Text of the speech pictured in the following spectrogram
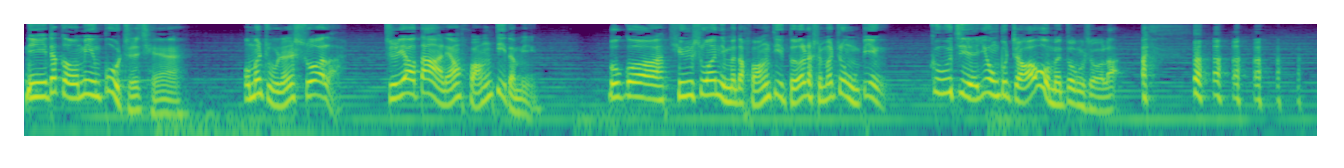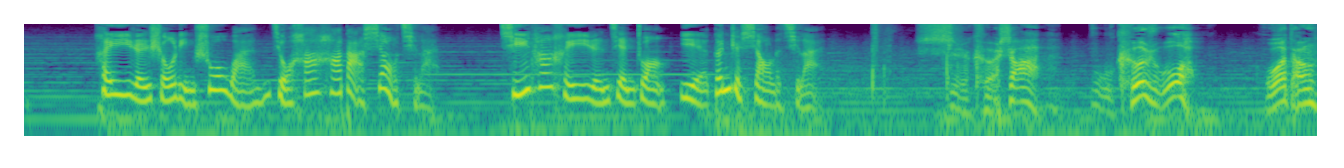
你的狗命不值钱，我们主人说了，只要大梁皇帝的命。不过听说你们的皇帝得了什么重病，估计也用不着我们动手了。黑衣人首领说完就哈哈大笑起来，其他黑衣人见状也跟着笑了起来。士可杀，不可辱。我等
